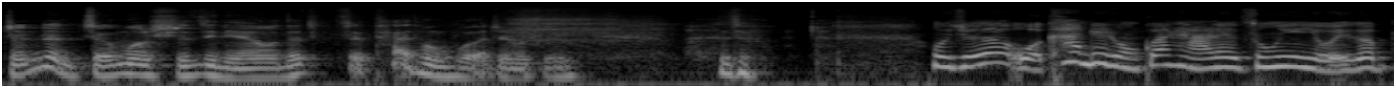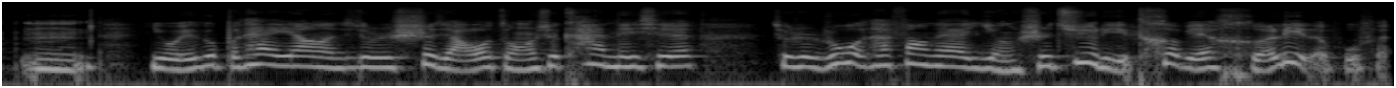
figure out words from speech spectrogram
整整折磨了十几年，我觉得这太痛苦了，这种事情。我觉得我看这种观察类综艺有一个嗯有一个不太一样的就是视角，我总是去看那些。就是如果它放在影视剧里特别合理的部分，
